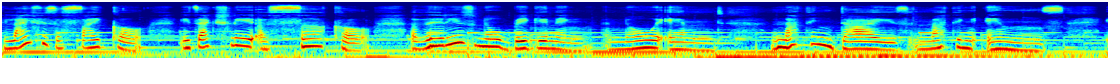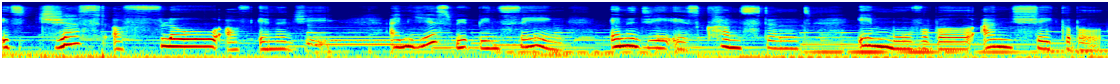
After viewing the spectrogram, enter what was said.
life is a cycle, it's actually a circle. There is no beginning, no end. Nothing dies, nothing ends. It's just a flow of energy. And yes, we've been saying energy is constant, immovable, unshakable.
